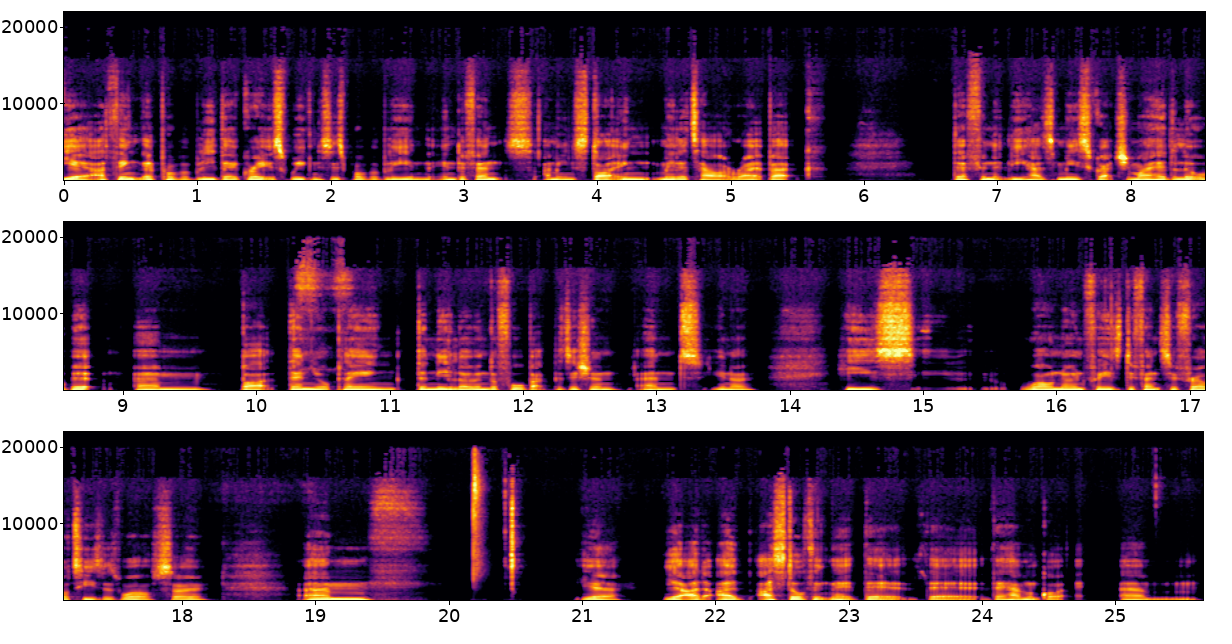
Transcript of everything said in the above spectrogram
yeah, I think they're probably their greatest weakness is probably in in defense. I mean, starting Militao at right back definitely has me scratching my head a little bit. Um, but then you're playing Danilo in the fullback position, and you know he's well known for his defensive frailties as well. So, um, yeah, yeah, I, I, I still think they they they they haven't got um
